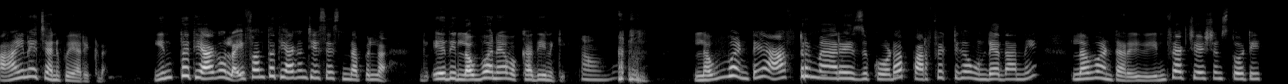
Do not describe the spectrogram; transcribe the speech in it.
ఆయనే చనిపోయారు ఇక్కడ. ఇంత త్యాగం లైఫ్ అంతా త్యాగం చేసేసింది ఆ పిల్ల. ఏది లవ్ అనే ఒక దీనికి. లవ్ అంటే ఆఫ్టర్ మ్యారేజ్ కూడా perfect గా ఉండేదాన్ని లవ్ అంటారు. ఇన్ఫాక్చుయేషన్స్ తోటి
